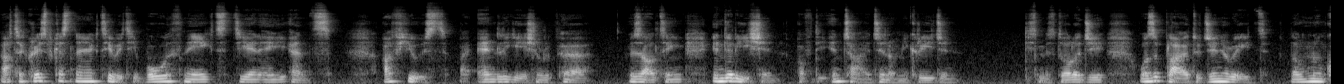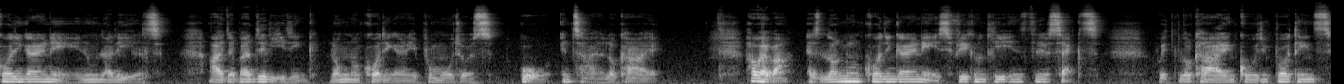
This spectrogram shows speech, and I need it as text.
After CRISPR-Cas9 activity, both naked DNA ends are fused by end ligation repair, resulting in deletion of the entire genomic region. This methodology was applied to generate long non-coding RNA in null alleles, either by deleting long non-coding RNA promoters or entire loci. However, as long non-coding RNAs frequently intersects with loci encoding proteins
